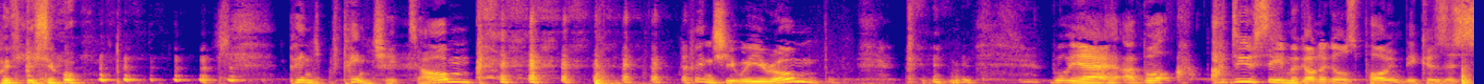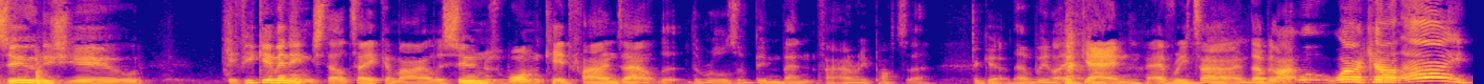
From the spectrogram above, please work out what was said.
With his own pinch, pinch it, Tom. pinch it with your ump. But yeah, I, but I do see McGonagall's point because as soon as you, if you give an inch, they'll take a mile. As soon as one kid finds out that the rules have been bent for Harry Potter, Again. they'll be like, again, every time, they'll be like, well, why can't I?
